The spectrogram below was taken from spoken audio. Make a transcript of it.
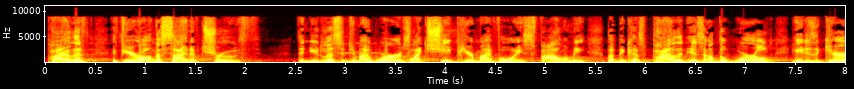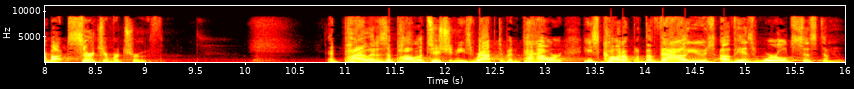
Pilate, if you're on the side of truth, then you listen to my words like sheep hear my voice, follow me. But because Pilate is of the world, he doesn't care about searching for truth. And Pilate is a politician. He's wrapped up in power. He's caught up with the values of his world system.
